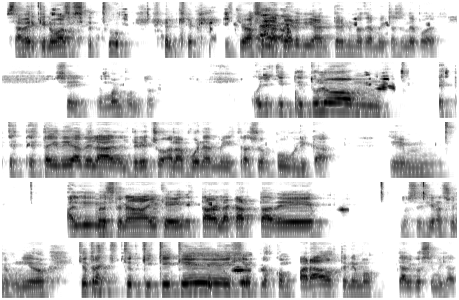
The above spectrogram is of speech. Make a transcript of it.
Saber que no vas a ser tú el que, va a hacer la pérdida en términos de administración de poder. Sí, un buen punto. Oye, y, tú lo, mm, esta idea del derecho a la buena administración pública, em, alguien mencionaba ahí que estaba en la carta de, no sé si de Naciones Unidas, ¿qué, otras, qué, qué, ejemplos comparados tenemos de algo similar?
